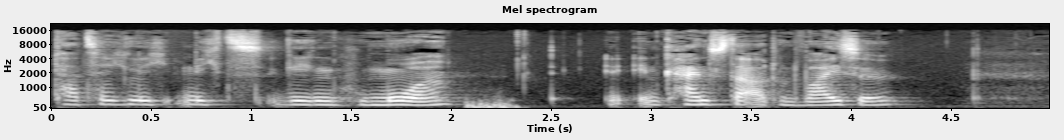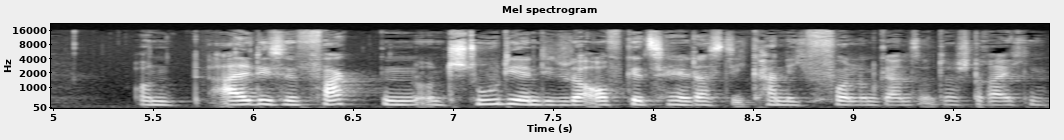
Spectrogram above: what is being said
tatsächlich nichts gegen Humor, in keinster Art und Weise. Und all diese Fakten und Studien, die du da aufgezählt hast, die kann ich voll und ganz unterstreichen.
